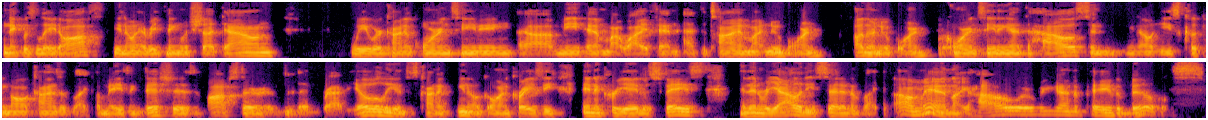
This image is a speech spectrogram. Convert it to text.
Nic was laid off. You know, everything was shut down. We were kind of quarantining, uh, me, him, my wife, and at the time, my newborn, other newborn, quarantining at the house. And, you know, he's cooking all kinds of like amazing dishes, lobster and ravioli, and just kind of, you know, going crazy in a creative space. And then reality set in of like, oh man, like, how are we going to pay the bills?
